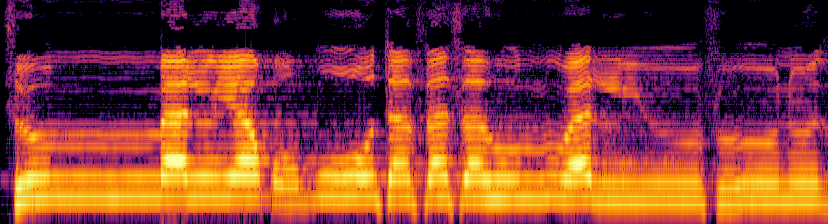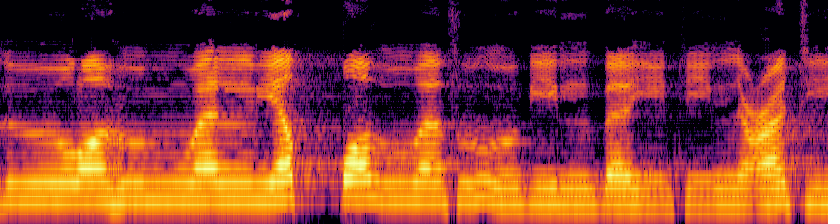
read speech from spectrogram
ثُمَّ لْيَقْضُوا تَفَثَهُمْ وَلْيُوفُوا نُذُورَهُمْ وَلْيَطَّوَّفُوا بِالْبَيْتِ الْعَتِيقِ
